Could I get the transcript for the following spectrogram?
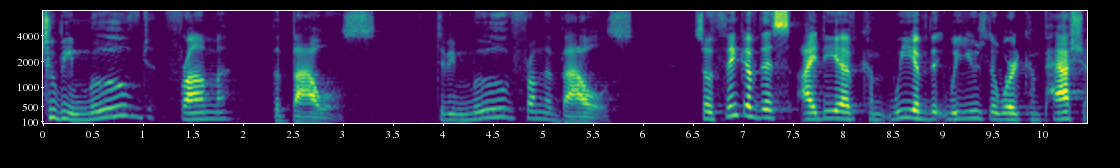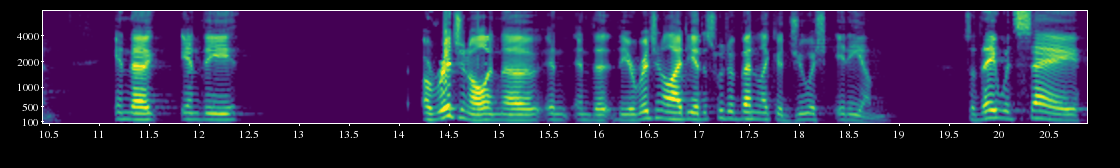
to be moved from the bowels. To be moved from the bowels. So think of this idea of, we, have the, we use the word compassion in the, in the original, in, the, in, in the, the original idea, this would have been like a Jewish idiom. So they would say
